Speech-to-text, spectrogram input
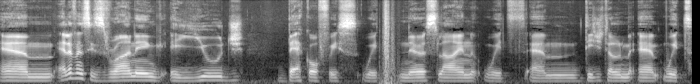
um, Elevance is running a huge back office with nurse line, with um, digital, um, with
